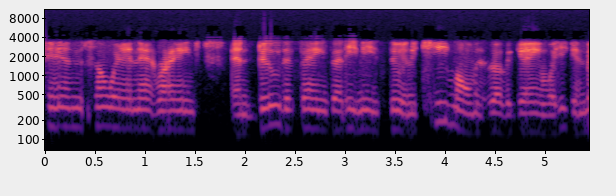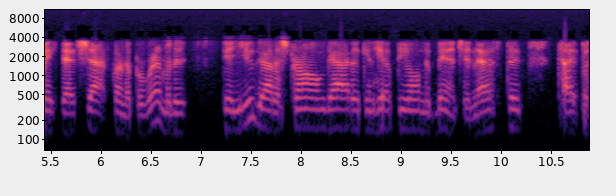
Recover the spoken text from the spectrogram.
10, somewhere in that range, and do the things that he needs to do in the key moments of the game where he can make that shot from the perimeter, then you got a strong guy that can help you on the bench. And that's the type of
